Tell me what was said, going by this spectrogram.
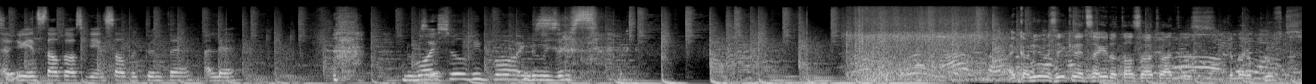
Ja, nu geen salto als je geen salto kunt. Hè. Allee. Boys will be boys. Losers. Ik kan nu met zekerheid zeggen dat dat zoutwater is. Ik heb dat geproefd.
